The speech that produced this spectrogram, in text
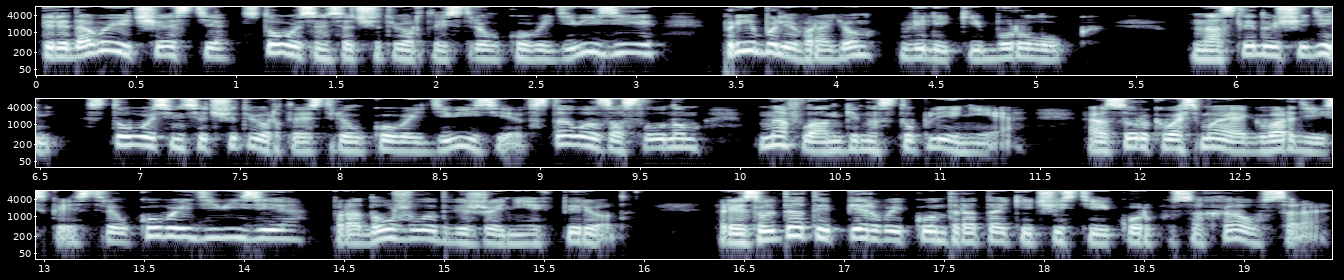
передовые части 184-й стрелковой дивизии прибыли в район Великий Бурлук – на следующий день 184-я стрелковая дивизия встала заслоном на фланге наступления, а 48-я гвардейская стрелковая дивизия продолжила движение вперед. Результаты первой контратаки частей корпуса Хаусера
